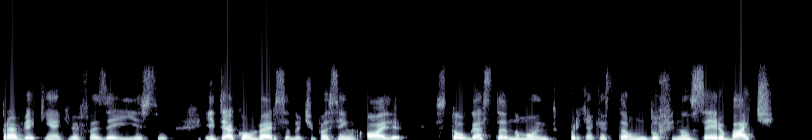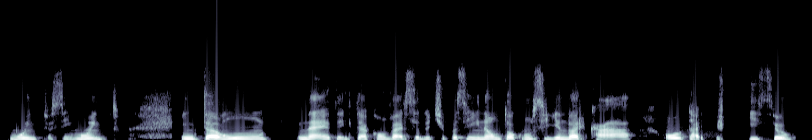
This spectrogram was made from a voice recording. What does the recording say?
para ver quem é que vai fazer isso e ter a conversa do tipo assim, olha, estou gastando muito, porque a questão do financeiro bate muito, assim, muito. Então, né, tem que ter a conversa do tipo assim, não estou conseguindo arcar, ou tá difícil,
